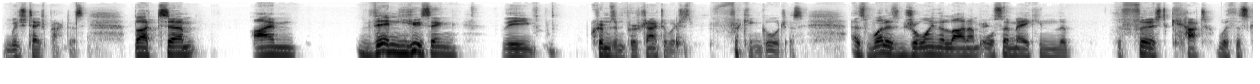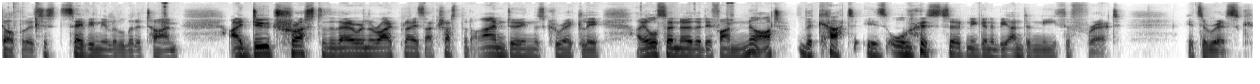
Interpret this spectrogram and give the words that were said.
which takes practice. But um, I'm then using the Crimson Protractor, which is freaking gorgeous. As well as drawing the line, I'm also making the, the first cut with the scalpel. It's just saving me a little bit of time. I do trust that they're in the right place. I trust that I'm doing this correctly. I also know that if I'm not, the cut is almost certainly going to be underneath a fret. It's a risk.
